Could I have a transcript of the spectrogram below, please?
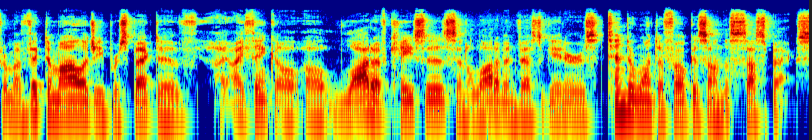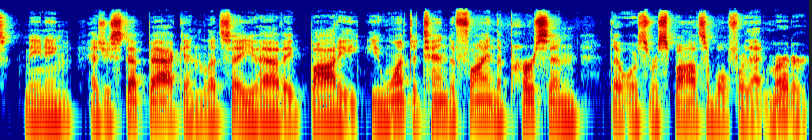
From a victimology perspective, I, I think a, a lot of cases and a lot of investigators tend to want to focus on the suspects, meaning as you step back and let's say you have a body, you want to tend to find the person that was responsible for that murder.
